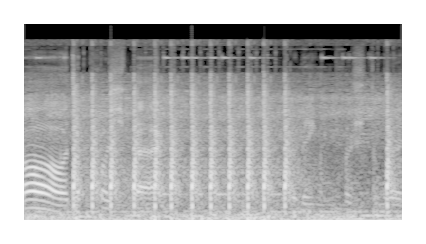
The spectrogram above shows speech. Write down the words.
Oh, it's a pushback. They're being pushed away.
